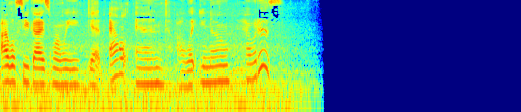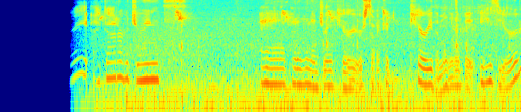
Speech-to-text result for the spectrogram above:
I will see you guys when we get out and I'll let you know how it is. Great, I got our drinks and I put them in a drink carrier so I could carry them a little bit easier.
